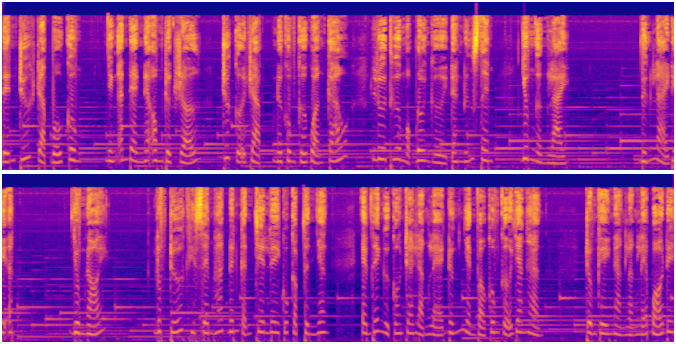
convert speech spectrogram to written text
Đến trước rạp bổ cung, Những ánh đèn neon rực rỡ. Trước cửa rạp, nơi khung cửa quảng cáo Lưa thưa một đôi người đang đứng xem. Dung ngừng lại. Đứng lại đi anh. Dung nói. Lúc trước khi xem hát đến cảnh chia ly của cặp tình nhân, Em thấy người con trai lặng lẽ đứng nhìn vào khung cửa gian hàng. Trong khi nàng lặng lẽ bỏ đi,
